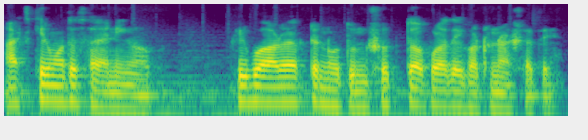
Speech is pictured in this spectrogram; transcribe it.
আজকের মতো সাইনিং অফ। ফিরবো আরও একটা নতুন সত্য অপরাধের ঘটনার সাথে।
